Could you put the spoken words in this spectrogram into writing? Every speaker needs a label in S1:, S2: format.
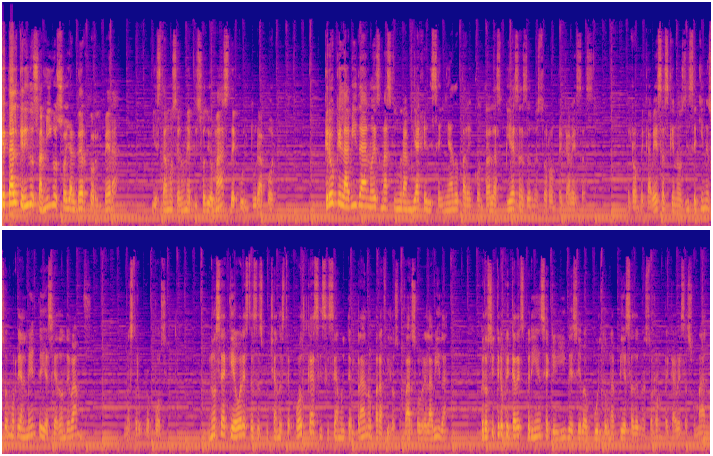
S1: ¿Qué tal queridos amigos? Soy Alberto Rivera y estamos en un episodio más de Cultura Pop. Creo que la vida no es más que un gran viaje diseñado para encontrar las piezas de nuestro rompecabezas. El rompecabezas que nos dice quiénes somos realmente y hacia dónde vamos. Nuestro propósito. No sé a qué hora estés escuchando este podcast y si sea muy temprano para filosofar sobre la vida, pero sí creo que cada experiencia que vives lleva oculta una pieza de nuestro rompecabezas humano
